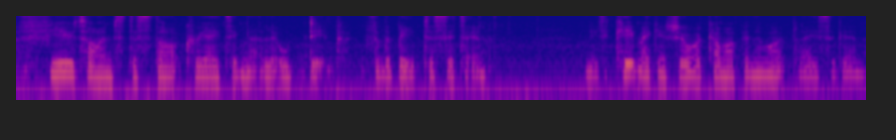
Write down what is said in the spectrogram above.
a few times to start creating that little dip for the bead to sit in. I need to keep making sure I come up in the right place again.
